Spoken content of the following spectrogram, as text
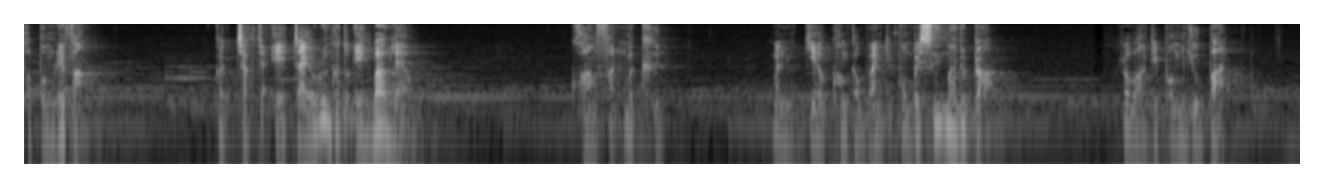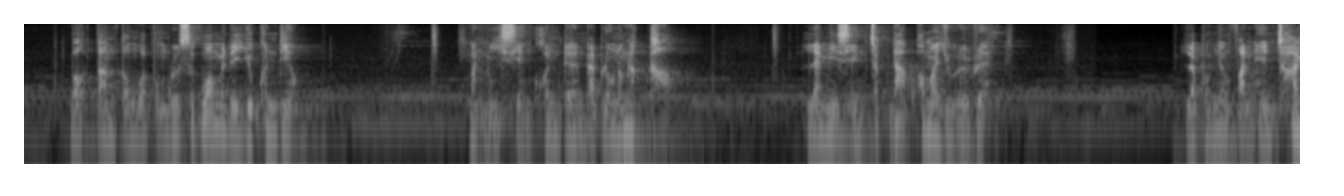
พอผมได้ฟัง ก็ชักจะเอะใจเรื่องของตัวเองบ้างแล้ว ความฝันเมื่อคืน มันเกี่ยวข้องกับแหวนที่ผมไปซื้อมาหรือเปล่า ระหว่างที่ผมอยู่บ้านบอกตามตรงว่าผมรู้สึกว่าไม่ได้อยู่คนเดียว มันมีเสียงคนเดินแบบลงน้ำหนักเท้าและมีเสียงชักดาบออกมาอยู่เรื่อยๆ และผมยังฝันเห็นชาย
